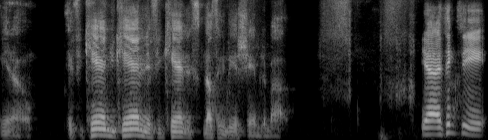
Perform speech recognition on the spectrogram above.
you know if you can, you can. And if you can't, it's nothing to be ashamed about. Yeah, I think the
